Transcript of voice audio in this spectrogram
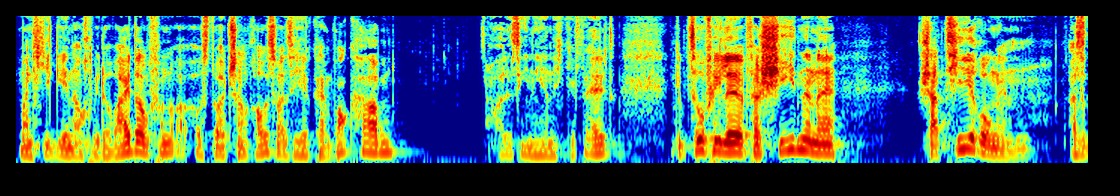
Manche gehen auch wieder weiter von, aus Deutschland raus, weil sie hier keinen Bock haben, weil es ihnen hier nicht gefällt. Es gibt so viele verschiedene Schattierungen. Also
